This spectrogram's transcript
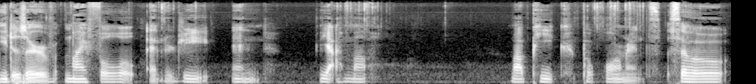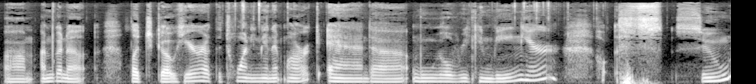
you deserve my full energy and yeah, my my peak performance. So um, I'm gonna let you go here at the 20 minute mark, and uh, we'll reconvene here soon.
